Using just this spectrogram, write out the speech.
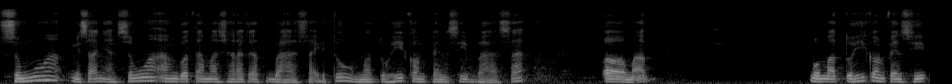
semua misalnya semua anggota masyarakat bahasa itu mematuhi konvensi bahasa uh, maaf mematuhi konvensi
